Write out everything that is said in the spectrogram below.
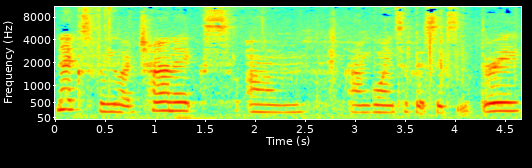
next for electronics. Um i'm going to put 63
